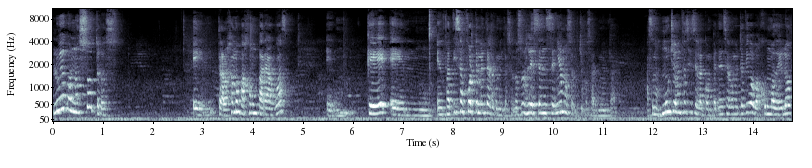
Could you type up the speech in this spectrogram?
Luego nosotros trabajamos bajo un paraguas eh, que eh, enfatiza fuertemente la argumentación. Nosotros les enseñamos a los chicos a argumentar. Hacemos mucho énfasis en la competencia argumentativa bajo un modelo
